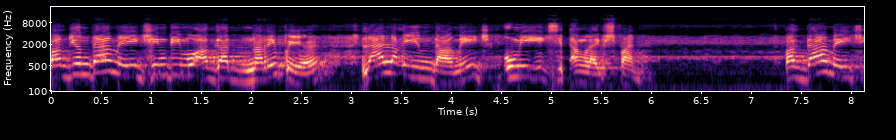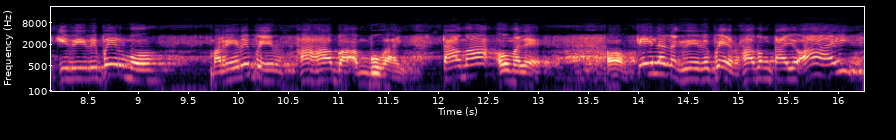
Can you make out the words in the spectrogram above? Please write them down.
Pag yung damage, hindi mo agad na-repair, lalaki yung damage, umiiksi ang lifespan. Pag damage, i-repair mo, marirepair, hahaba ang buhay. Tama o mali? Oh, kailan nagre-repair? Habang tayo ay?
